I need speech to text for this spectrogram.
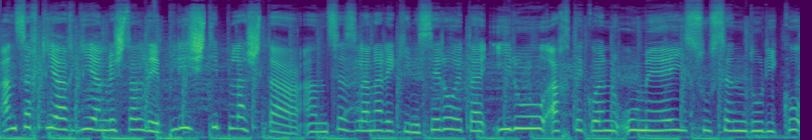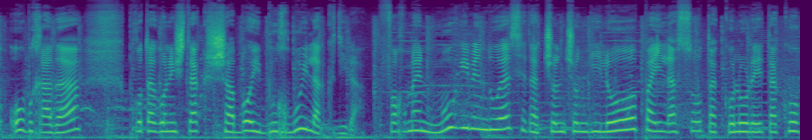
Antzerki argian bestalde plisti plasta antzez lanarekin 0 eta iru artekoen umeei zuzenduriko obra da protagonistak xaboi burbuilak dira. Formen mugimenduez eta txontxongilo, pailazo eta koloreetako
